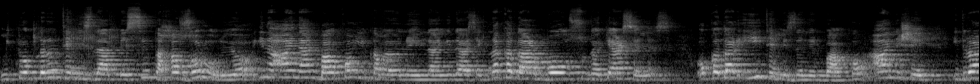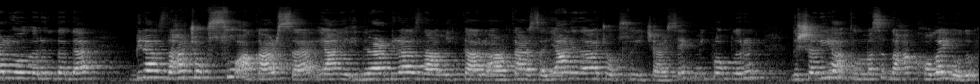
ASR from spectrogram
mikropların temizlenmesi daha zor oluyor. Yine aynen balkon yıkama örneğinden gidersek ne kadar bol su dökerseniz o kadar iyi temizlenir balkon. Aynı şey idrar yollarında da biraz daha çok su akarsa yani idrar biraz daha miktarı artarsa yani daha çok su içersek mikropların dışarıya atılması daha kolay olur.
